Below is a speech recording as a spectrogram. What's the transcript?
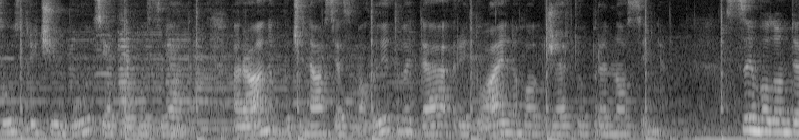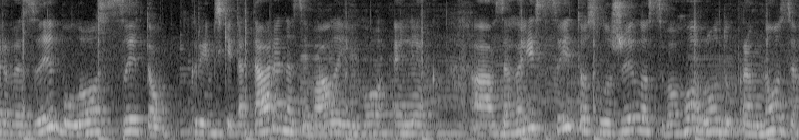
зустрічі будь-якого свята. Ранок починався з молитви та ритуального жертвоприносення. Символом дервези було сито. Кримські татари називали його елек. А взагалі сито служило свого роду прогнозом,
